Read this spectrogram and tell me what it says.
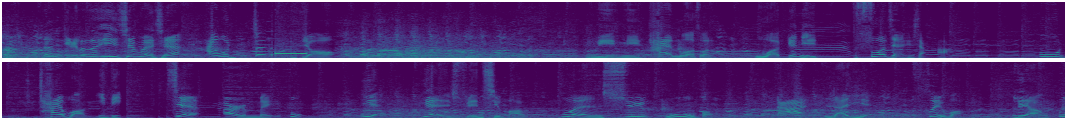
上，人给了他一千块钱。哎，我真屌！你你太啰嗦了，我给你缩减一下啊。夫差往异地，见二美妇，夜宴寻其房，问需服务否？答然也。遂往，两妇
